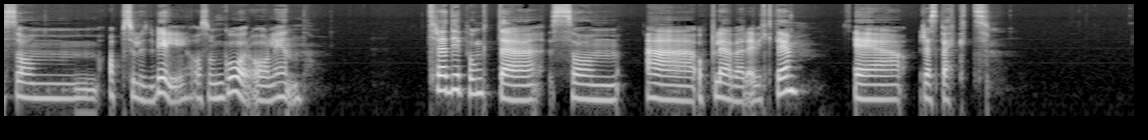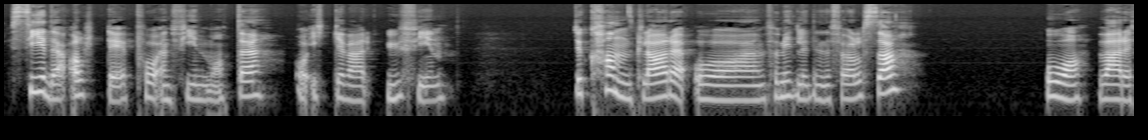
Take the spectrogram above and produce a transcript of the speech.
som absolutt vil, og som går all in. Tredje punktet som jeg opplever er viktig, er respekt. Si det alltid på en fin måte, og ikke være ufin. Du kan klare å formidle dine følelser og være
